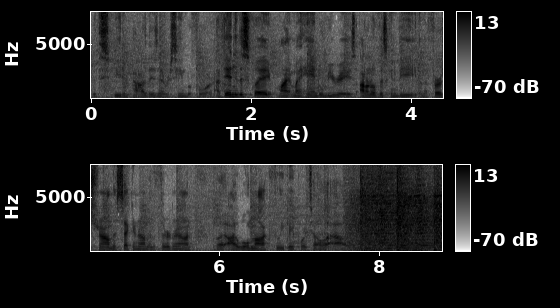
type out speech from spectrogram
with speed and power that he's never seen before. At the end of this fight, my, my hand will be raised. I don't know if it's gonna be in the first round, the second round, or the third round, but I will knock Felipe Portela out.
